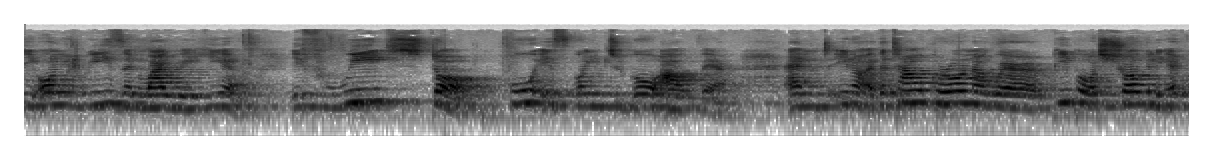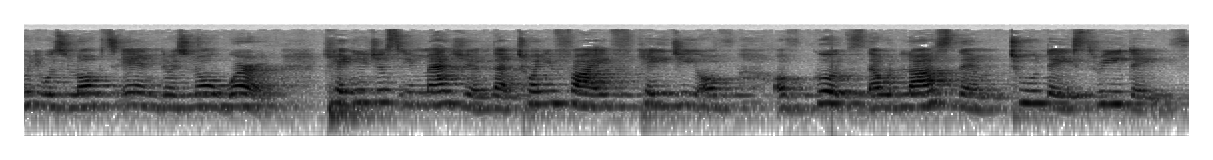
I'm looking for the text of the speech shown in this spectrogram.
the only reason why we're here. If we stop, who is going to go out there? And you know, at the time of Corona, where people were struggling, everybody was locked in, there was no work. Can you just imagine that 25 kg of, of goods that would last them two days, three days,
